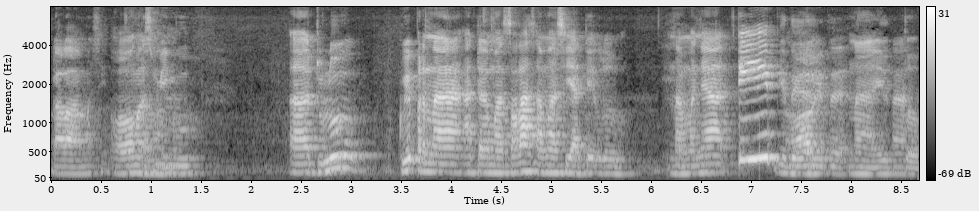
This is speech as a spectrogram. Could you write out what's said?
Nggak lama sih. Oh, Cuma seminggu. Eh, dulu gue pernah ada masalah sama si adik lu. Namanya Tit gitu. Oh, ya. gitu ya. Nah, itu.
